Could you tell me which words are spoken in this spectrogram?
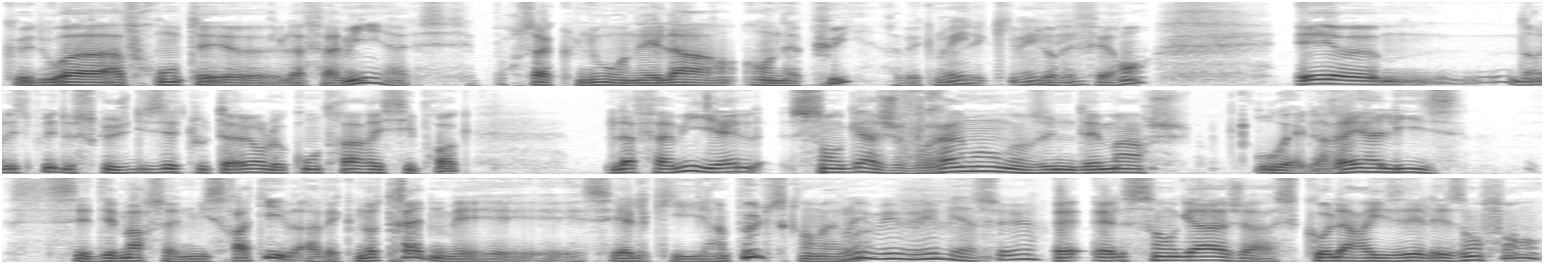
que doit affronter euh, la famille. C'est pour ça que nous, on est là en, en appui avec nos Oui, équipes oui, de oui. référents. Et euh, dans l'esprit de ce que je disais tout à l'heure, le contrat réciproque, la famille, elle, s'engage vraiment dans une démarche où elle réalise ces démarches administratives avec notre aide, mais c'est elle qui impulse quand même. Oui, hein. oui, oui, bien sûr. Elle- Elle s'engage à scolariser les enfants.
